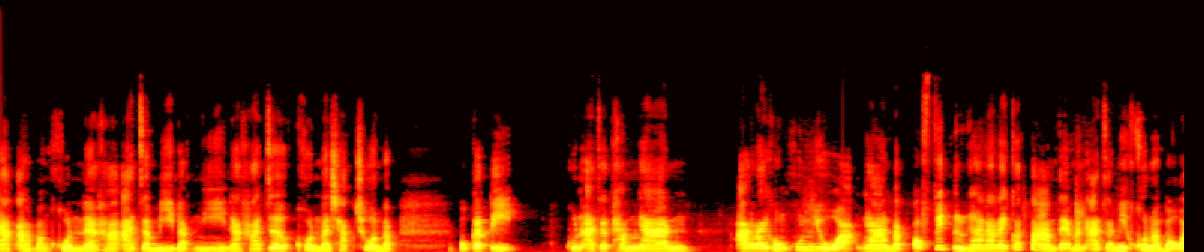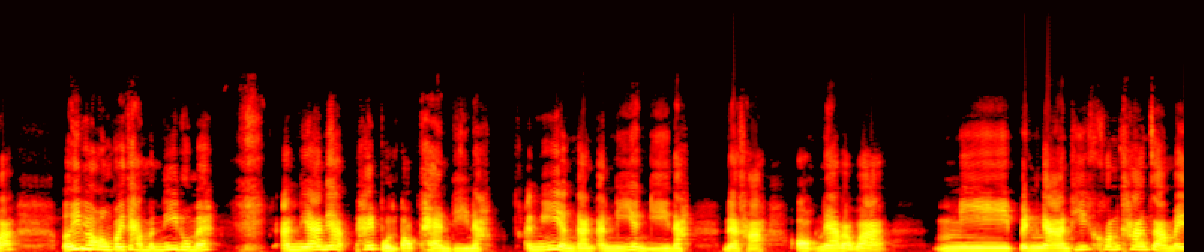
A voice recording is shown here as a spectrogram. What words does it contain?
นักอะบางคนนะคะ อาจจะมีแบบนี้นะคะ เจอคนมาชักชวนแบบปกติ คุณอาจจะทำงาน อะไรของคุณอยู่อะงานแบบออฟฟิศหรืองานอะไรก็ตาม แต่มันอาจจะมีคนมาบอกว่า เอ้ยลองไปทำมันนี่ดูไหมอันนี้เนี่ยให้ผลตอบแทนดีนะ อันนี้อย่างนั้นอันนี้อย่างนี้นะนะคะ ออกแนวแบบว่า มีเป็นงานที่ค่อนข้างจะไม่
